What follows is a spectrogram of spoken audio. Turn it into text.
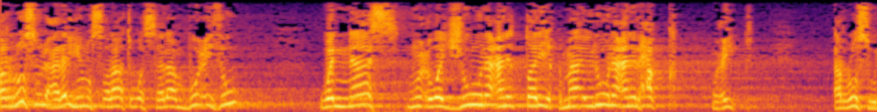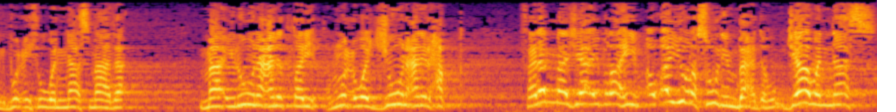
الرسل عليهم الصلاة والسلام بعثوا والناس معوجون عن الطريق مائلون عن الحق. أعيد. الرسل بعثوا والناس ماذا؟ مائلون عن الطريق معوجون عن الحق. فلما جاء إبراهيم أو أي رسول بعده جاء الناس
